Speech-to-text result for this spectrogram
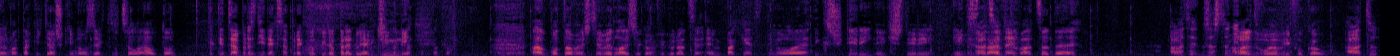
ten má taký ťažký nos, jak toto celé auto. Tak keď zabrzdí, tak sa preklopí dopredu, jak Jimny. A potom ešte vedľajšia konfigurácia M-paket, ty vole, X4. X4, X-Drive 20D. 20D. Ale to, zase to, ne... Ale dvojový fúkov. Ale to,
